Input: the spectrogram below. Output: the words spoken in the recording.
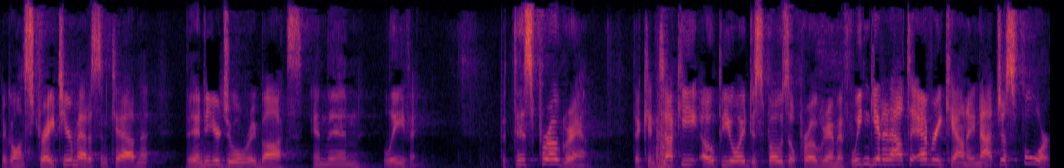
They're going straight to your medicine cabinet then to your jewelry box, and then leaving. But this program, the Kentucky Opioid Disposal Program, if we can get it out to every county, not just four,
